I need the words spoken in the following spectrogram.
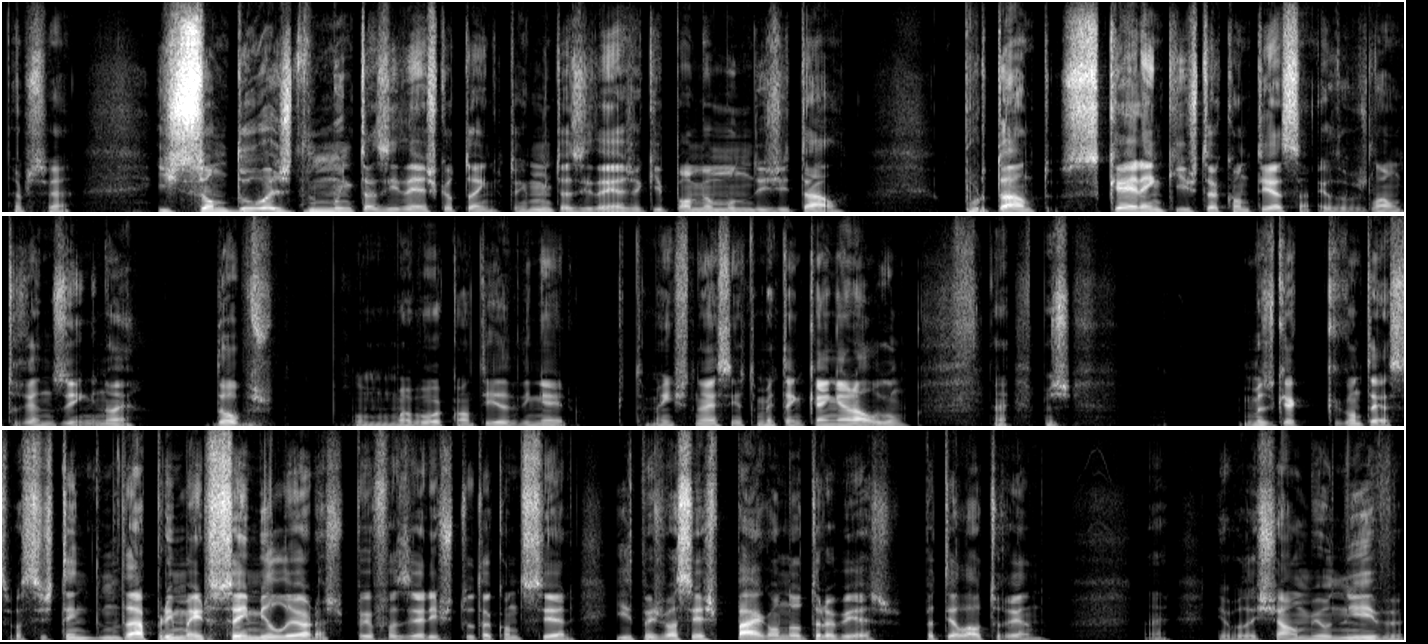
Está a perceber? Isto são duas de muitas ideias que eu tenho. Tenho muitas ideias aqui para o meu mundo digital. Portanto, se querem que isto aconteça, eu dou-vos lá um terrenozinho, não é? Dou-vos uma boa quantia de dinheiro, que também isto não é assim, eu também tenho que ganhar algum. é? Mas, mas o que é que acontece? Vocês têm de me dar primeiro 100 mil euros para eu fazer isto tudo acontecer e depois vocês pagam outra vez para ter lá o terreno. não é? Eu vou deixar o meu NIV,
